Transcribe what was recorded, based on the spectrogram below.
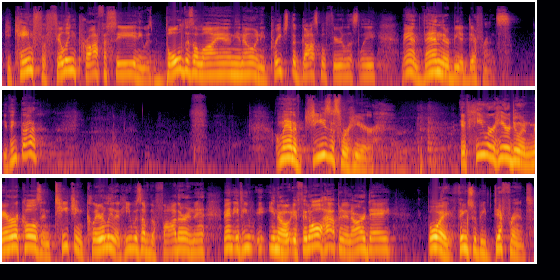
he came fulfilling prophecy and he was bold as a lion, you know, and he preached the gospel fearlessly, man, then there'd be a difference. You think that? Oh man, if Jesus were here, if he were here doing miracles and teaching clearly that he was of the Father, and eh, man, if you you know, if it all happened in our day, boy, things would be different.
